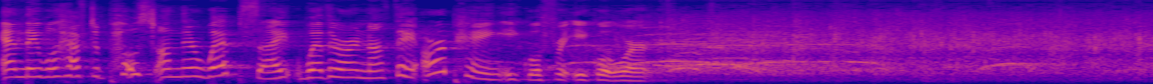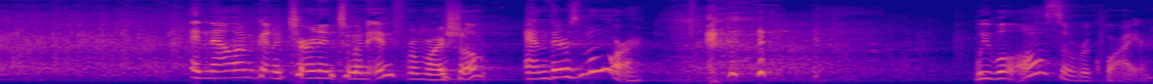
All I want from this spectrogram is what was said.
And they will have to post on their website whether or not they are paying equal for equal work. And now I'm going to turn into an infomercial, and there's more. we will also require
